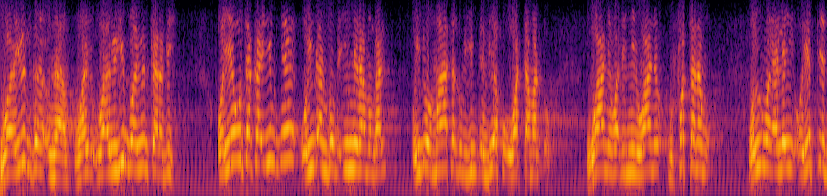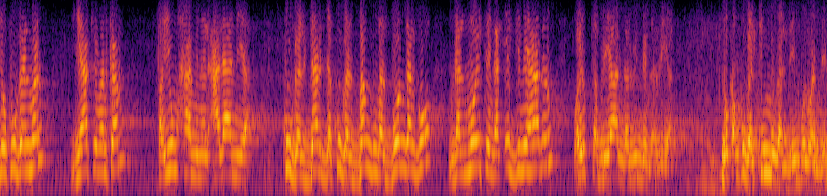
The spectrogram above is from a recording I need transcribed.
wa yudga nam wa yuhibbu an yudkara bi o yewta ka yimɓe o yiɗan bo ɓe inniramo ngal. Ko o wattaman ɗo wane waɗi ni wane ɗum fottanamo wa yumal alayhi o yetti e dow kuugal man yaake man kam fa yumha min al alaniya kuugal darja kuugal bangungal bongal goo ngal moyte ngal eggine ha ɗon wa yuktab riyan ngal winde ngal riya ɗo kam kuugal timmugal nde bolwan ɗen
